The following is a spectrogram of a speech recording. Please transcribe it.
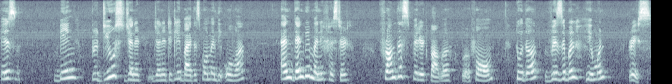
is being produced genet genetically by the sperm and the ova and then be manifested from the spirit power uh, form to the visible human race.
